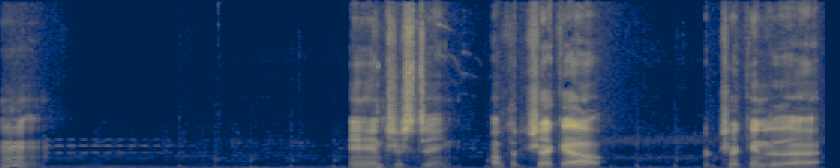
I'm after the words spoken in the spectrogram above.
Hmm. Interesting. I'll have to check out or check into that.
